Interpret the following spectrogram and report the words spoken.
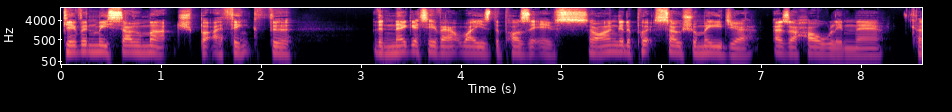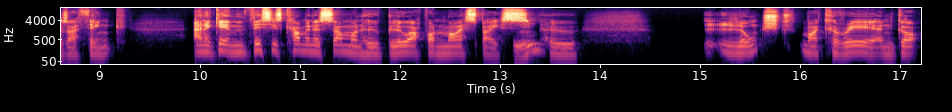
given me so much, but I think the the negative outweighs the positives. So I'm going to put social media as a whole in there because I think, and again, this is coming as someone who blew up on MySpace, Mm. who launched my career and got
